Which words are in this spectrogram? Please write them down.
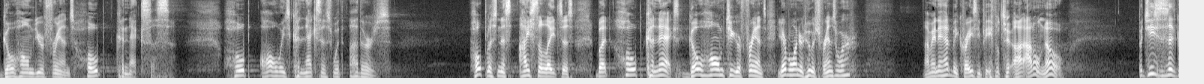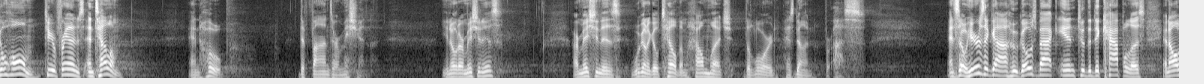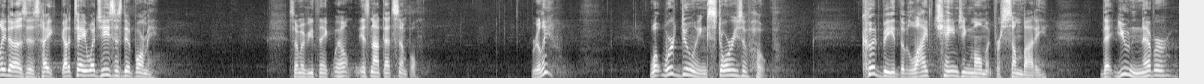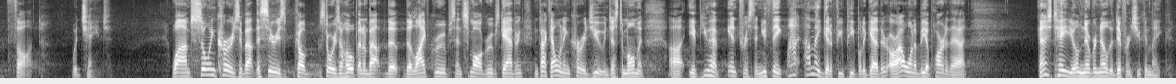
Go home to your friends. Hope connects us. Hope always connects us with others. Hopelessness isolates us, but hope connects. Go home to your friends. You ever wondered who his friends were? I mean, they had to be crazy people too. I, I don't know. But Jesus said, Go home to your friends and tell them. And hope defines our mission. You know what our mission is? Our mission is we're going to go tell them how much the Lord has done for us. And so here's a guy who goes back into the Decapolis, and all he does is, hey, got to tell you what Jesus did for me. Some of you think, well, it's not that simple. Really? What we're doing, Stories of Hope, could be the life changing moment for somebody that you never thought would change. Why I'm so encouraged about this series called Stories of Hope and about the, the life groups and small groups gathering. In fact, I want to encourage you in just a moment. Uh, if you have interest and you think, well, I may get a few people together or I want to be a part of that, can I just tell you, you'll never know the difference you can make.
